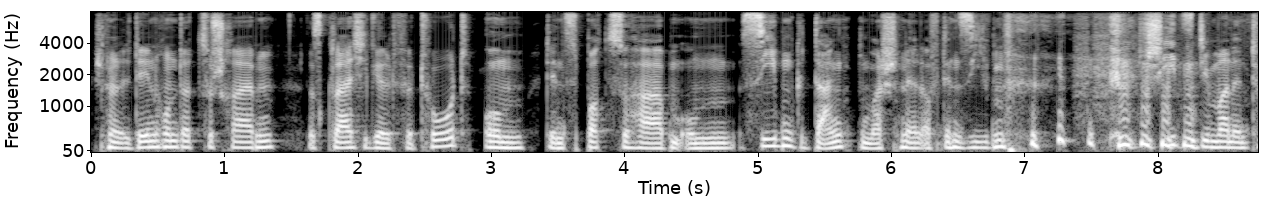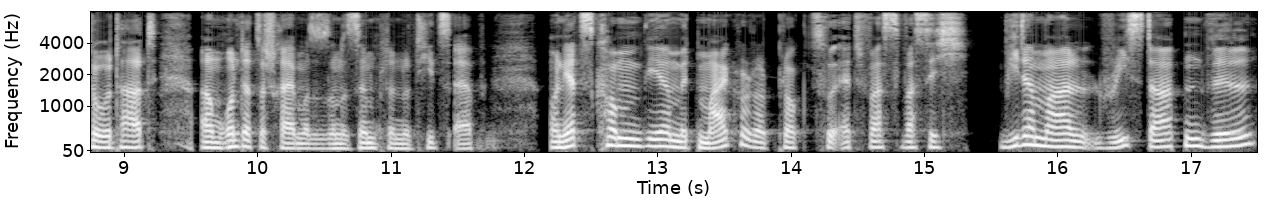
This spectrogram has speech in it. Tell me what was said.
schnell Ideen runterzuschreiben. Das gleiche gilt für Tod, um den Spot zu haben, um sieben Gedanken mal schnell auf den sieben Sheets, die man in Tod hat, ähm, runterzuschreiben, also so eine simple Notiz-App. Und jetzt kommen wir mit Micro.blog zu etwas, was ich wieder mal restarten will,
